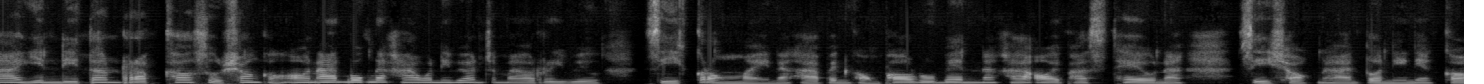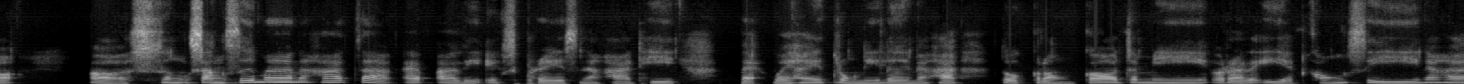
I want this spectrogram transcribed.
ค่ะยินดีต้อนรับเข้าสู่ช่องของ On Art Book นะคะ วันนี้พี่ออนจะมารีวิวสีกล่องใหม่นะคะ เป็นของ Paul Ruben นะคะ Oil Pastel นะ สีช็อกนะคะ ตัวนี้เนี่ยก็สั่งสั่งซื้อมานะคะจากแอป AliExpress นะคะที่แปะไว้ให้ตรงนี้เลยนะคะ ตัวกล่องก็จะมีรายละเอียดของสีนะคะ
